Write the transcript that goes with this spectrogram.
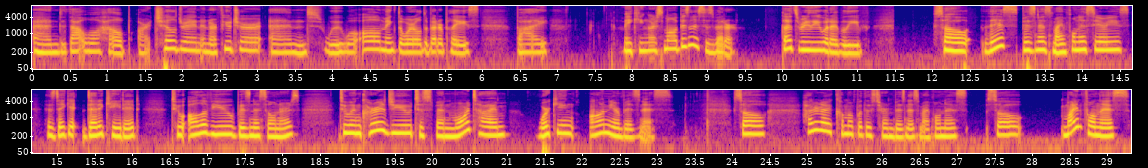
and that will help our children and our future and we will all make the world a better place by making our small businesses better. That's really what I believe. So, this business mindfulness series is de- dedicated to all of you business owners to encourage you to spend more time working on your business. So, how did I come up with this term business mindfulness? So, mindfulness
